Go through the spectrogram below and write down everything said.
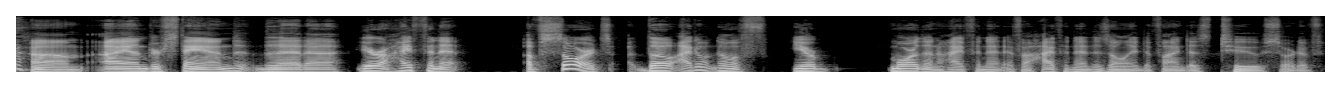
um, I understand that uh, you're a hyphenate of sorts, though I don't know if you're more than a hyphenate, if a hyphenate is only defined as two sort of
